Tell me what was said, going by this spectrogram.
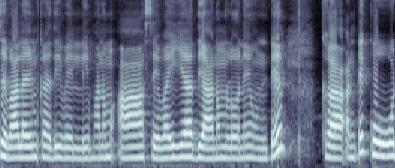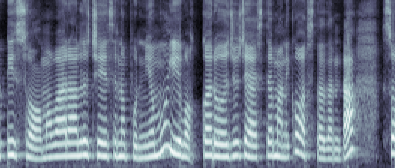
శివాలయంకి అది వెళ్ళి మనం ఆ శివయ్య ధ్యానంలోనే ఉంటే అంటే కోటి సోమవారాలు చేసిన పుణ్యము ఈ ఒక్క రోజు చేస్తే మనకి వస్తుందంట. సో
